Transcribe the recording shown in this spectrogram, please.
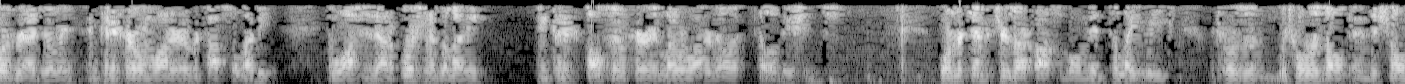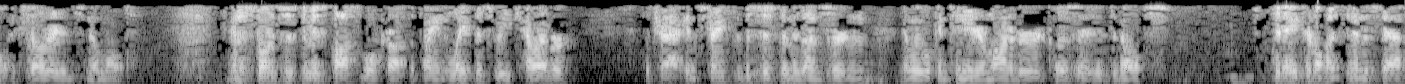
or gradually and can occur when water overtops the levee and washes out a portion of the levee and can also occur at lower water elevations. Warmer temperatures are possible mid to late week, which will, which will result in additional accelerated snow melt. And a storm system is possible across the plains late this week. However, the track and strength of the system is uncertain, and we will continue to monitor it closely as it develops. Today, Colonel Hudson and the staff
